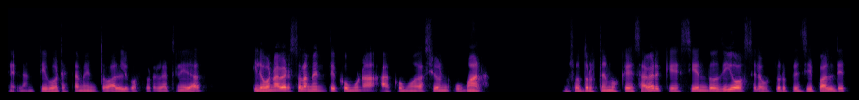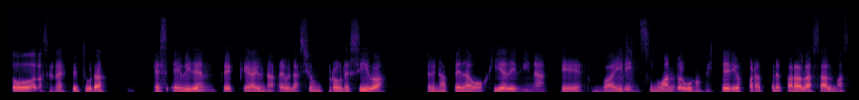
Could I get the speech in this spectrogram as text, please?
en el Antiguo Testamento algo sobre la Trinidad y lo van a ver solamente como una acomodación humana. Nosotros tenemos que saber que siendo Dios el autor principal de toda la Sagrada Escritura, es evidente que hay una revelación progresiva, hay una pedagogía divina que va a ir insinuando algunos misterios para preparar las almas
